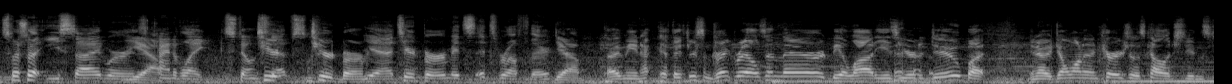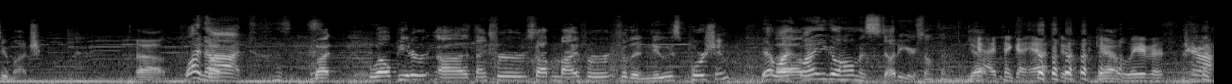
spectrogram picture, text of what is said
Especially that east side where it's Yeah. kind of like stone tier, steps. tiered berm. Yeah, tiered berm. It's it's rough there. Yeah, I mean, if they threw some drink rails in there, it'd be a lot easier to do. But you know, you don't want to encourage those college students too much. Uh, Why not? but well, Peter, uh, thanks for stopping by for for the news portion. yeah. Why, Um, why don't you go home and study or something? Yeah, I think I have to. I can't Yeah. believe it. Yeah.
